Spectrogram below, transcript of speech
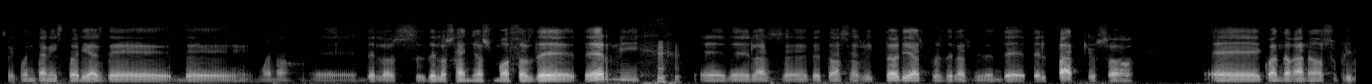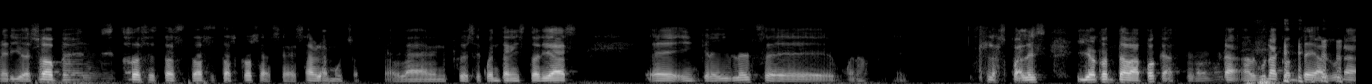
se cuentan historias de, de, bueno eh, de los de los años mozos de, de Ernie eh, de las eh, de todas esas victorias pues de las de- del pad que usó eh, cuando ganó su primer US Open todas estas todas estas cosas eh, se habla mucho se hablan se cuentan historias eh, increíbles eh, bueno las cuales yo contaba pocas pero alguna alguna conté alguna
